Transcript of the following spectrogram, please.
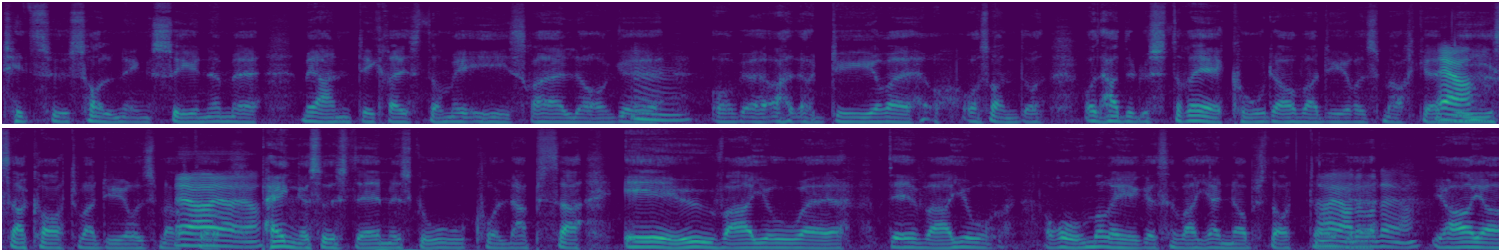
tidshusholdningssynet med, med Antikrist og med Israel og, eh, Mm. og, og, og dyret og, og sånt. Og, og hadde du strekkoder var dyrets merke, Ja. visakort var dyrets merke. Ja, ja, ja. Pengesystemet skulle kollapse. EU var jo eh, Det var jo Romerriket som var gjenoppstått. ja, ja, det var eh, det, ja. ja, ja,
